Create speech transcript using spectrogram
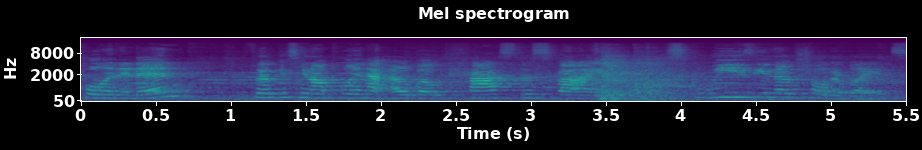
pulling it in, focusing on pulling that elbow past the spine, squeezing those shoulder blades.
